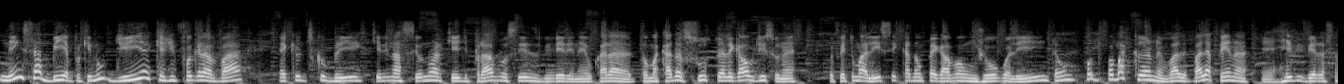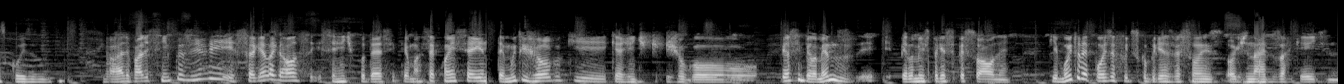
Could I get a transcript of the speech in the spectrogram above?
Nem sabia, porque no dia que a gente foi gravar é que eu descobri que ele nasceu no arcade pra vocês verem, né? O cara toma cada susto, é legal disso, né? Foi feita uma lista e cada um pegava um jogo ali, então foi, foi bacana, vale, vale a pena é, reviver essas coisas. né? Vale, vale sim. Inclusive, seria legal se, se a gente pudesse ter uma sequência aí. Tem muito jogo que, que a gente jogou. Assim, pelo menos pela minha experiência pessoal, né? Que muito depois eu fui descobrir as versões originais dos arcades, né?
